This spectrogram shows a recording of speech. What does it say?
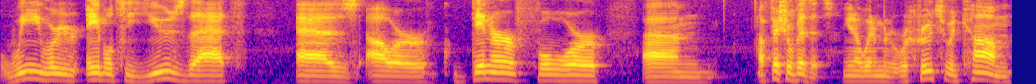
we were able to use that as our dinner for um, official visits. You know, when recruits would come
